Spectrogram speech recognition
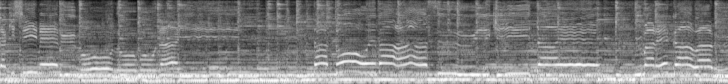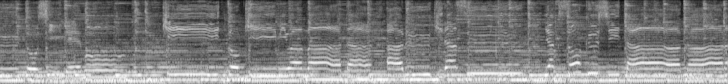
抱きしめるものもない。例えば明日生きたえ生まれ変わるとしてもきっと君はまた歩き出す。約束したから。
